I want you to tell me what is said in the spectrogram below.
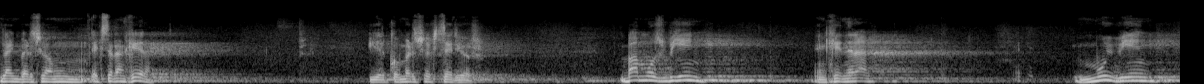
la inversión extranjera y el comercio exterior. Vamos bien en general, muy bien,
